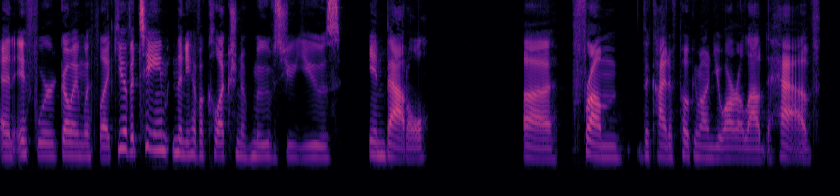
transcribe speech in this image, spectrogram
And if we're going with like you have a team and then you have a collection of moves you use in battle uh from the kind of Pokemon you are allowed to have.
